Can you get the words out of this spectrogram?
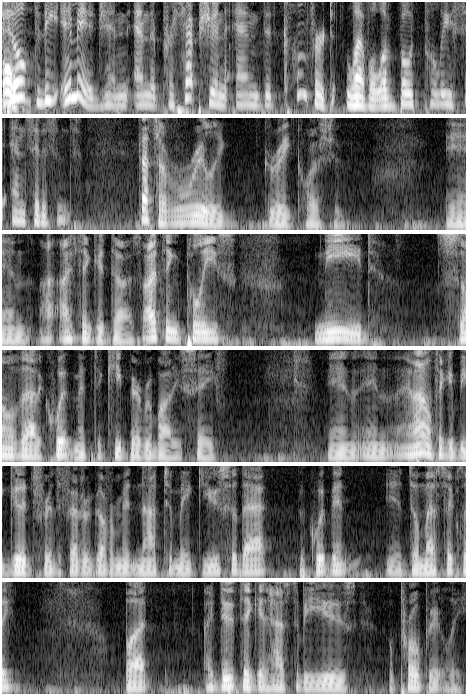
Oh. Tilt the image and, and the perception and the comfort level of both police and citizens? That's a really great question. And I, I think it does. I think police need some of that equipment to keep everybody safe. And, and, and I don't think it'd be good for the federal government not to make use of that equipment uh, domestically. But I do think it has to be used appropriately.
